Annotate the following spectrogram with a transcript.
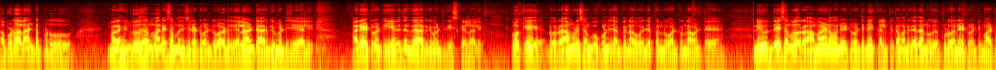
అప్పుడు అలాంటప్పుడు మన హిందూ ధర్మానికి సంబంధించినటువంటి వాడు ఎలాంటి ఆర్గ్యుమెంట్ చేయాలి? అనేటువంటి ఏ విధంగా ఆర్గ్యుమెంట్ తీసుకెళ్ళాలి? ఓకే నువ్వు రాముడు చంపుకుండా చంపినావు అని చెప్పి నువ్వు అంటున్నావంటే నీ ఉద్దేశంలో రామాయణం అనేటువంటిదే కల్పితమని కదా నువ్వు ఎప్పుడు అనేటువంటి మాట?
